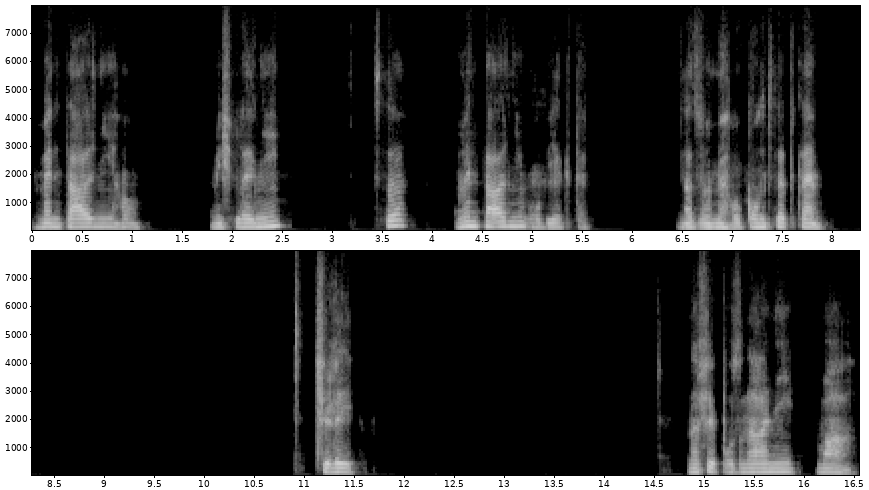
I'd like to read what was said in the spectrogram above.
mentálního myšlení s mentálním objektem. Nazveme ho konceptem. Čili naše poznání má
